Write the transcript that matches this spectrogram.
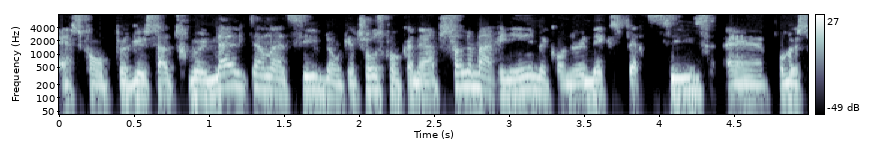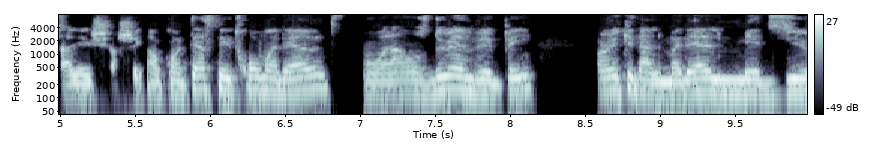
Est-ce qu'on peut réussir à trouver une alternative, donc quelque chose qu'on connaît absolument rien, mais qu'on a une expertise euh, pour réussir aller le chercher? Donc on teste les trois modèles, on lance deux MVP un qui est dans le modèle media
